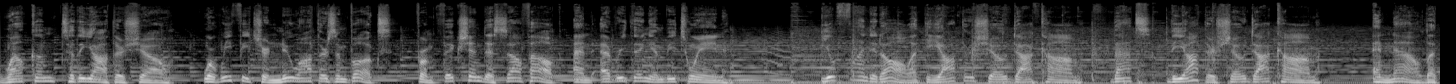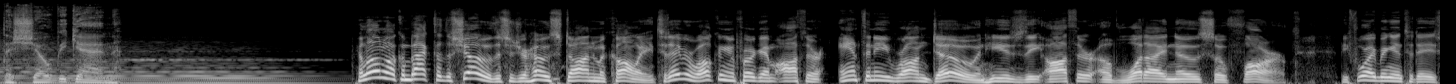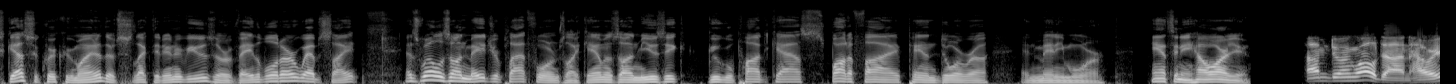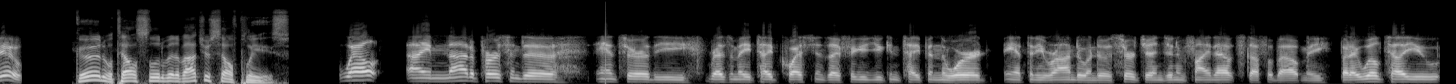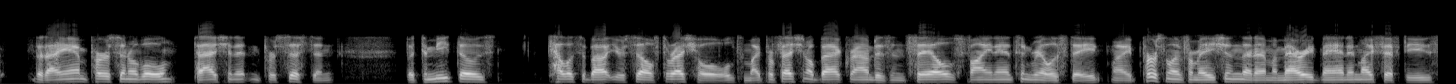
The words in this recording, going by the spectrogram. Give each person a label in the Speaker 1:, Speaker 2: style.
Speaker 1: Welcome to The Author Show, where we feature new authors and books, from fiction to self help and everything in between. You'll find it all at theauthorshow.com. That's theauthorshow.com. And now let the show begin.
Speaker 2: Hello and welcome back to the show. This is your host, Don McCauley. Today we're welcoming program author Anthony Rondeau, and he is the author of What I Know So Far. Before I bring in today's guest, a quick reminder that selected interviews are available at our website, as well as on major platforms like Amazon Music, Google Podcasts, Spotify, Pandora, and many more. Anthony, how are you?
Speaker 3: I'm doing well, Don. How are you?
Speaker 2: Good. Well, tell us a little bit about yourself, please.
Speaker 3: Well, I'm not a person to answer the resume type questions. I figured you can type in the word Anthony Rondeau into a search engine and find out stuff about me. But I will tell you that I am personable, passionate, and persistent. But to meet those tell us about yourself threshold, my professional background is in sales, finance, and real estate. My personal information that I'm a married man in my 50s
